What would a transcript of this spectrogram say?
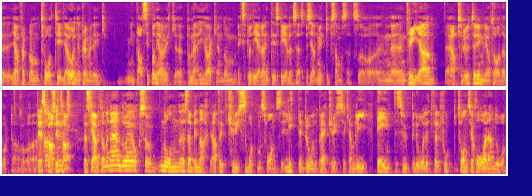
Eh, jämfört med de två tidigare åren i Premier League. Inte alls imponerar mycket på mig varken. De exploderar inte i spelet så speciellt mycket på samma sätt. Så en, en trea är absolut rimlig att ta där borta. Och, Det ska Absolut. vi ta. Det ska vi ta, men ändå är också någon så här benack, att ett kryss bort mot Swansea, lite beroende på det här krysset kan bli. Det är inte superdåligt för fort, Swansea har ändå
